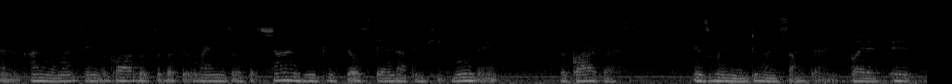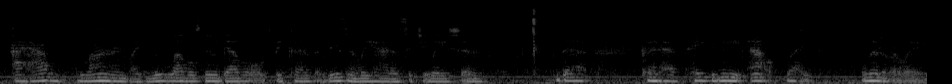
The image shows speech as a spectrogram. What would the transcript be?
and unrelenting, regardless of if it rains or if it shines, you can still stand up and keep moving, regardless, is when you're doing something. But it, it I have learned like new levels, new devils, because I recently had a situation that could have taken me out, like literally,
